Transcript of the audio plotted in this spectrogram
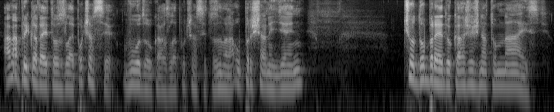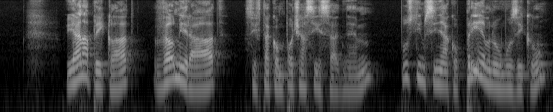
a napríklad aj to zlé počasie, v úvodzovkách zlé počasie, to znamená upršaný deň, čo dobré dokážeš na tom nájsť. Ja napríklad veľmi rád si v takom počasí sadnem, pustím si nejakú príjemnú muziku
